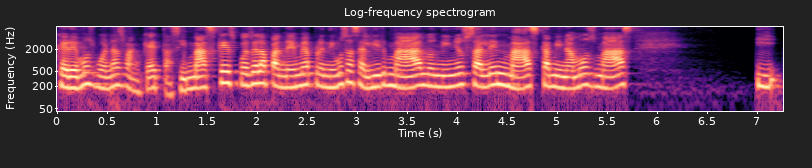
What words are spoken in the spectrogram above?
queremos buenas banquetas y más que después de la pandemia aprendimos a salir más, los niños salen más, caminamos más y,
